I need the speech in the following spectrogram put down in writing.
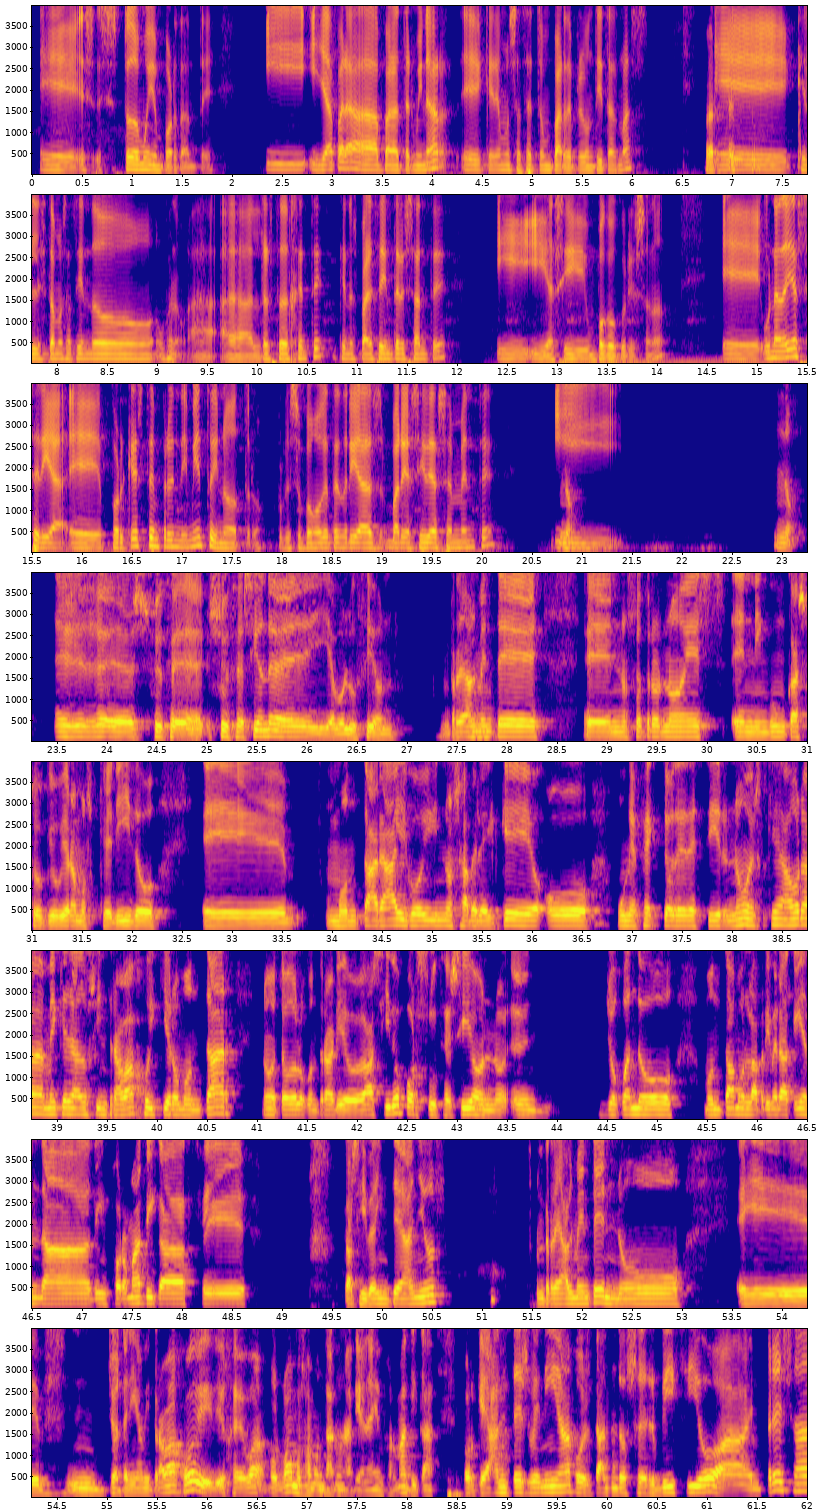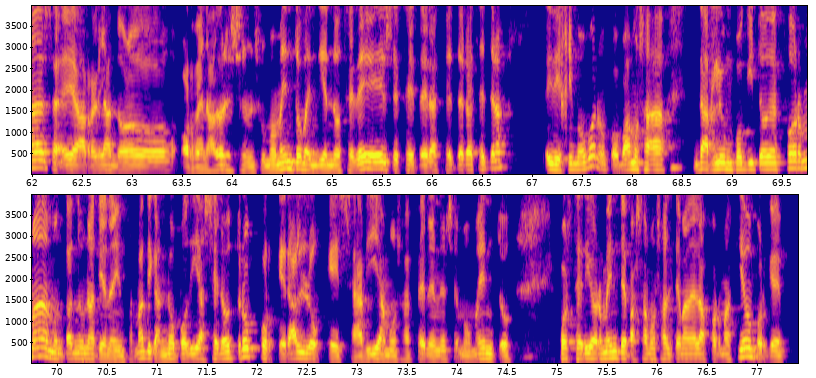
eh, es, todo muy importante. Y, ya para, terminar, eh, queremos hacerte un par de preguntitas más. que le estamos haciendo bueno, al resto de gente, que nos parece interesante y, y así un poco curioso, ¿no? Eh, una de ellas sería, eh, ¿por qué este emprendimiento y no otro? Porque supongo que tendrías varias ideas en mente y... No, es, sucesión de, y evolución. Realmente eh, nosotros no es en ningún caso que hubiéramos querido montar algo y no saber el qué o un efecto de decir, no, es que ahora me he quedado sin trabajo y quiero montar. No, todo lo contrario, ha sido por sucesión. Yo cuando montamos la primera tienda de informática hace casi 20 años, realmente no... Eh, yo tenía mi trabajo y dije, bueno, pues vamos a montar una tienda de informática, porque antes venía pues dando servicio a empresas, eh, arreglando ordenadores en su momento, vendiendo CDs, etcétera, etcétera, etcétera y dijimos, bueno, pues vamos a darle un poquito de forma montando una tienda de informática. No podía ser otro porque era lo que sabíamos hacer en ese momento. Posteriormente pasamos al tema de la formación porque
